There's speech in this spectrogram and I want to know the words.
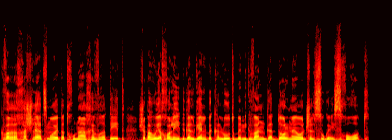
כבר רכש לעצמו את התכונה החברתית שבה הוא יכול להתגלגל בקלות במגוון גדול מאוד של סוגי סחורות.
